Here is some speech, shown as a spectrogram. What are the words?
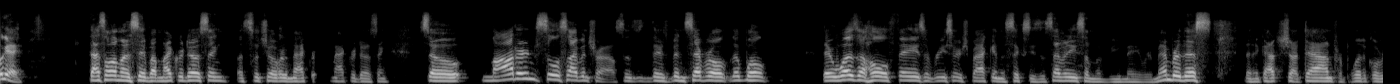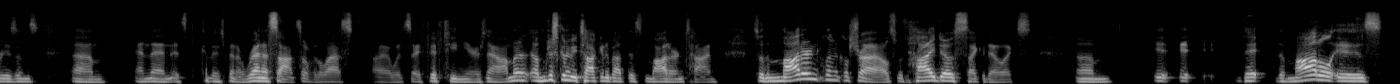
Okay, that's all I'm going to say about microdosing. Let's switch over to macro, macrodosing. So modern psilocybin trials. So there's been several. Well, there was a whole phase of research back in the 60s and 70s. Some of you may remember this. Then it got shut down for political reasons. Um, and then it's there's been a renaissance over the last I would say 15 years now. I'm gonna, I'm just going to be talking about this modern time. So the modern clinical trials with high dose psychedelics, um, it, it, the, the model is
